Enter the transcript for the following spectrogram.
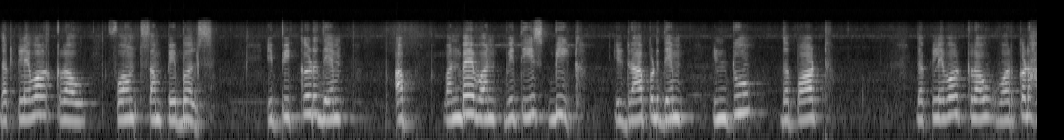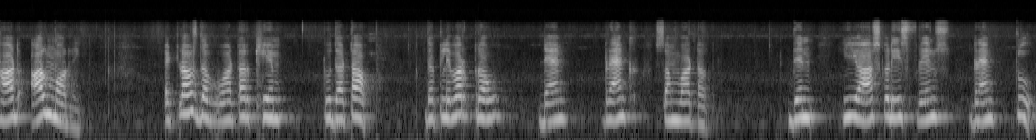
The clever crow found some pebbles. He picked them up one by one with his beak. He dropped them into the pot. The clever crow worked hard all morning. At last the water came to the top. The clever crow drank, drank some water. Then he asked his friends drank too.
